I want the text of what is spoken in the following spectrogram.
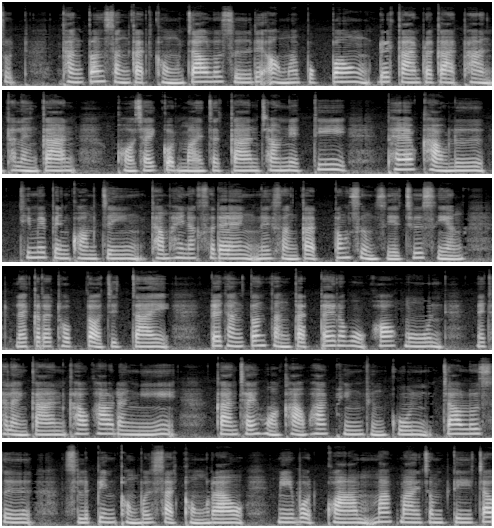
สุดทางต้นสังกัดของเจ้าลู่ซื้อได้ออกมาปกป้อง ด้วยการประกาศผ่านแถลงการ ขอใช้กฎหมายจัดการชาวเน็ตที่แพร่ข่าวลือที่ไม่เป็นความจริงทำให้นักแสดงในสังกัดต้องเสื่อมเสียชื่อเสียง และกระทบต่อจิตใจ โดยทางต้นสังกัดได้ระบุข้อมูล ในแถลงการณ์คร่าวๆดังนี้ การใช้หัวข่าวพาดพิงถึงคุณ เจ้าลู่ซื้อ ศิลปินของบริษัทของเรา มีบทความมากมายโจมตีเจ้า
